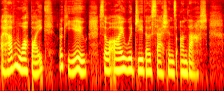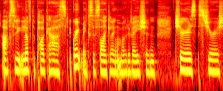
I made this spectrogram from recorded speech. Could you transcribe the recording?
I have a Wattbike, look at you, so I would do those sessions on that. Absolutely love the podcast, a great mix of cycling and motivation. Cheers, Stuart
